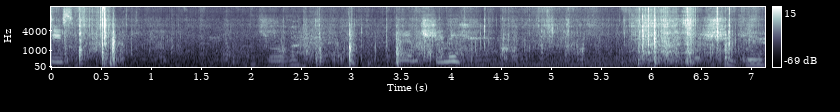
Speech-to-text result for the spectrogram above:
Feetsies. And shimmy. Shaky.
